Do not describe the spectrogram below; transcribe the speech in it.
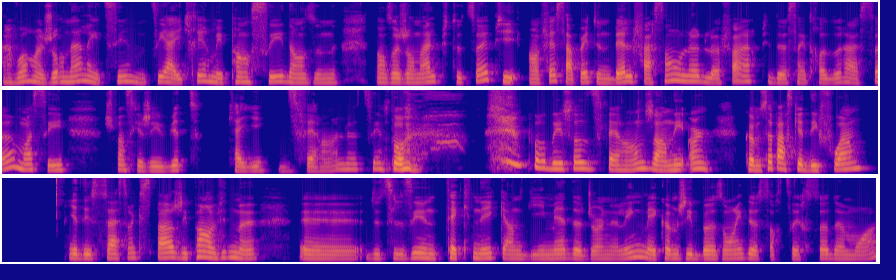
avoir un journal intime, tu sais, à écrire mes pensées dans, un journal, puis tout ça. Puis en fait, ça peut être une belle façon de le faire, puis de s'introduire à ça. Moi, c'est, je pense que j'ai huit cahiers différents, là, tu sais, pour, pour des choses différentes. J'en ai un comme ça parce que des fois, il y a des situations qui se passent, j'ai pas envie de me euh, d'utiliser une technique entre guillemets de journaling, mais comme j'ai besoin de sortir ça de moi,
